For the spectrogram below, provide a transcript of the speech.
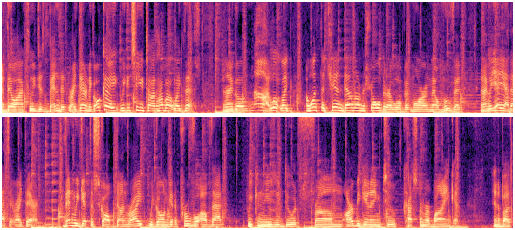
and they'll actually just bend it right there and they go, okay, we can see you, Todd. How about like this? And I go, nah, look, like, I want the chin down on the shoulder a little bit more, and they'll move it. And I go, yeah, yeah, that's it right there. Then we get the sculpt done right. We go and get approval of that. We can usually do it from our beginning to customer buying it in about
